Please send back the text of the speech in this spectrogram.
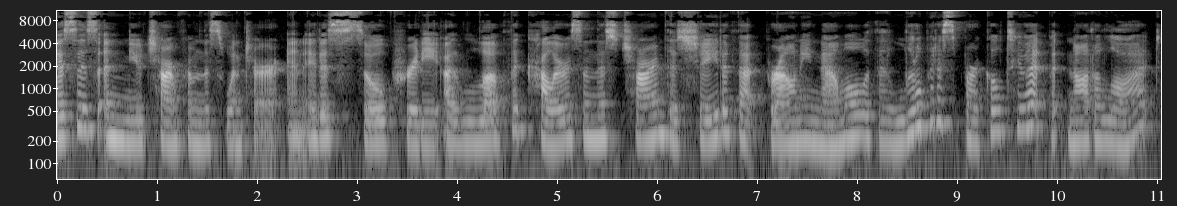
This is a new charm from this winter and it is so pretty. I love the colors in this charm, the shade of that brown enamel with a little bit of sparkle to it, but not a lot.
